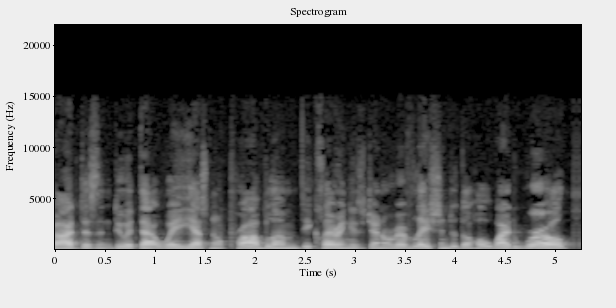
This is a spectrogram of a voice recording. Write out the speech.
God doesn't do it that way. He has no problem declaring his general revelation to the whole wide world.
